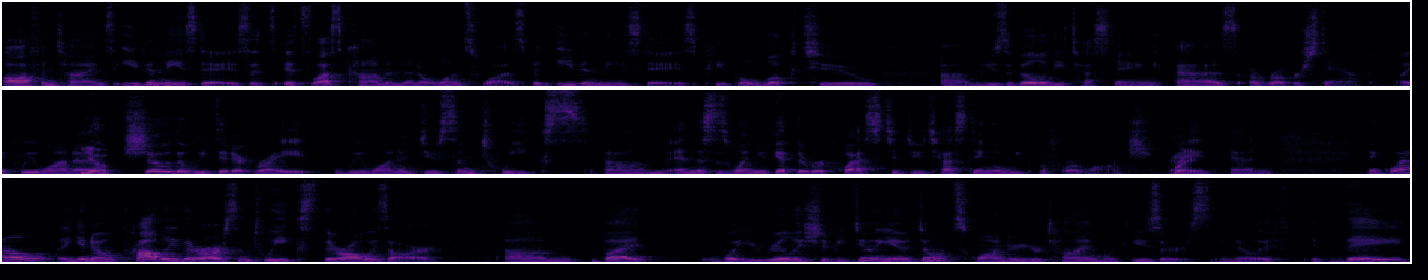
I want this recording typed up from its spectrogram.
oftentimes, even these days, it's it's less common than it once was, but even these days, people look to um, usability testing as a rubber stamp. Like we want to Yep. show that we did it right. We want to do some tweaks, um, and this is when you get the request to do testing a week before launch, right? Right. And think, well, you know, probably there are some tweaks. There always are, um, but what you really should be doing, you know, don't squander your time with users. You know, if if they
